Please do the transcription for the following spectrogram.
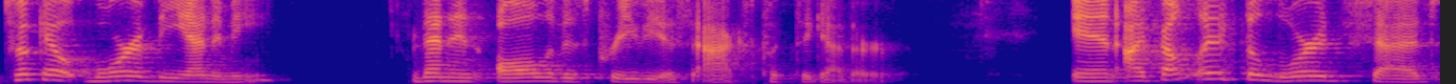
took out more of the enemy than in all of his previous acts put together. And I felt like the Lord said,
